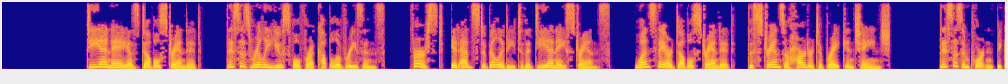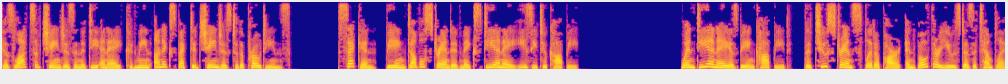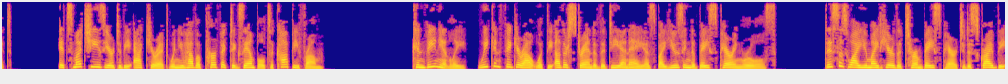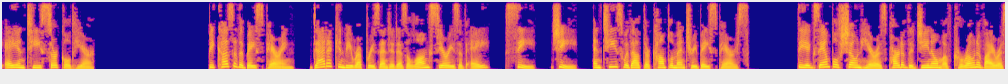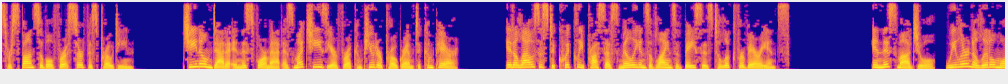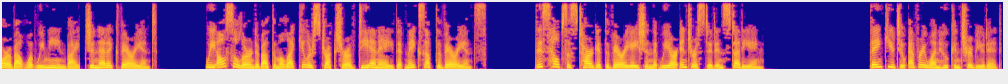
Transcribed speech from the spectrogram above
DNA is double-stranded. This is really useful for a couple of reasons. First, it adds stability to the DNA strands. Once they are double-stranded, the strands are harder to break and change. This is important because lots of changes in the DNA could mean unexpected changes to the proteins. Second, being double-stranded makes DNA easy to copy. When DNA is being copied, the two strands split apart and both are used as a template. It's much easier to be accurate when you have a perfect example to copy from. Conveniently, we can figure out what the other strand of the DNA is by using the base pairing rules. This is why you might hear the term base pair to describe the A and T circled here. Because of the base pairing, data can be represented as a long series of A, C, G, and Ts without their complementary base pairs. The example shown here is part of the genome of coronavirus responsible for a surface protein. Genome data in this format is much easier for a computer program to compare. It allows us to quickly process millions of lines of bases to look for variants. In this module, we learned a little more about what we mean by genetic variant. We also learned about the molecular structure of DNA that makes up the variants. This helps us target the variation that we are interested in studying. Thank you to everyone who contributed.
